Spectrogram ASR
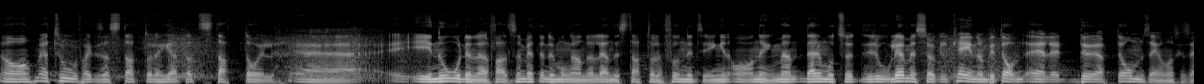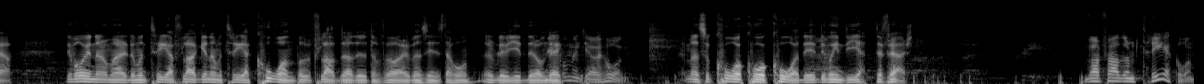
Ja, men jag tror faktiskt att Statoil har hetat Statoil eh, i Norden i alla fall. Sen vet jag inte hur många andra länder Statoil har funnits i, ingen aning. Men däremot så det roliga med Circle K när de bytte om, eller döpte om sig om man ska säga. Det var ju när de här, de tre flaggorna med tre K på fladdrade utanför varje bensinstation. Och det blev jidder om Det direkt. kommer inte jag ihåg. Men så KKK, det, det var inte jättefräscht. Varför hade de tre K?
